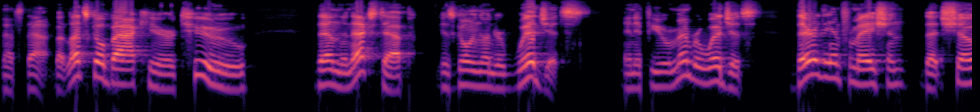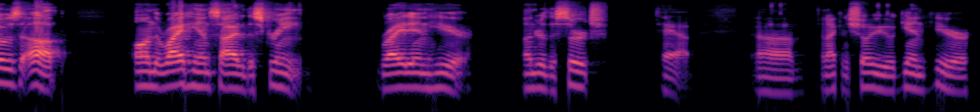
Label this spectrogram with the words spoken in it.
that's that. But let's go back here to then the next step is going under widgets. And if you remember widgets, they're the information that shows up on the right hand side of the screen, right in here, under the search tab. Um, and I can show you again here.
